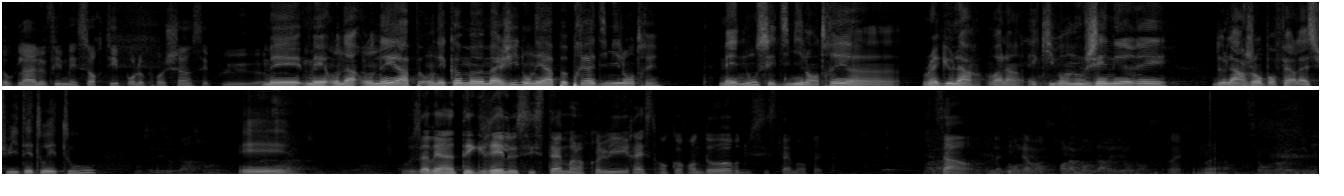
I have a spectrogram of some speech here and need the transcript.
Donc là, le film est sorti. Pour le prochain, c'est plus. euh, Mais, mais on, a, on, est à peu- on est comme euh, Magid, on est à peu près à 10 000 entrées. Mais nous, c'est 10 000 entrées euh, regular, voilà, et qui vont nous générer de l'argent pour faire la suite et tout et tout. Et Vous avez intégré le système alors que lui, il reste encore en dehors du système, en fait. C'est ça hein, la différence. prend la bande d'arrêt d'urgence. Ouais, voilà. Si on veut résumer.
